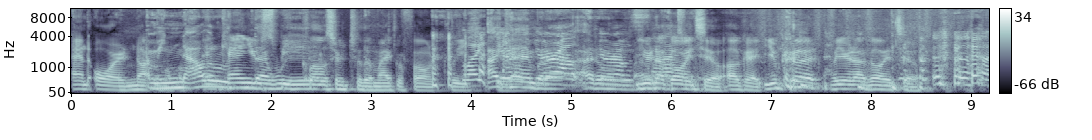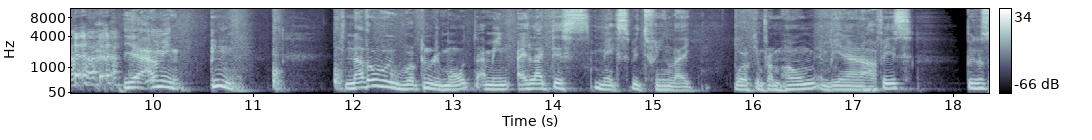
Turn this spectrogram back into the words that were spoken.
and or not? I mean, now And that- can you that speak we- closer to the microphone, please? Like I you're, can, but you're I- out, I don't- You're, out you're not going to. Okay, you could, but you're not going to. Yeah, I mean, now that we're working remote, I mean, I like this mix between like working from home and being in an office because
